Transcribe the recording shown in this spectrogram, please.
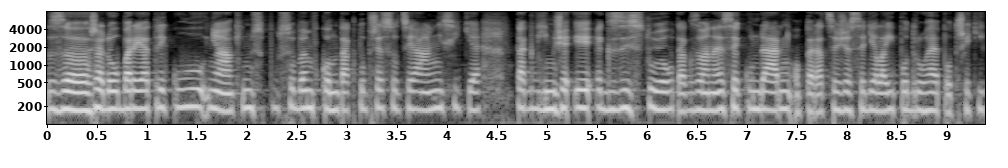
s řadou bariatriků nějakým způsobem v kontaktu přes sociální sítě, tak vím, že i existují takzvané sekundární operace, že se dělají po druhé, po třetí,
